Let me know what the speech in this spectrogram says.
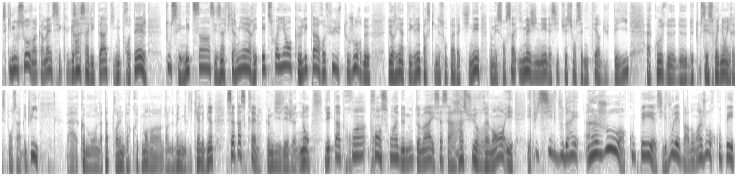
ce qui nous sauve hein, quand même, c'est que grâce à l'État qui nous protège, tous ces médecins, ces infirmières et aides-soignants que l'État refuse toujours de de réintégrer parce qu'ils ne sont pas vaccinés. Non, mais sans ça, imaginez la situation sanitaire du pays à cause de de, de tous ces soignants irresponsables. Et puis bah, comme on n'a pas de problème de recrutement dans, dans, le domaine médical, eh bien, ça passe crème, comme disent les jeunes. Non, l'État prend, prend soin de nous, Thomas, et ça, ça rassure vraiment. Et, et puis, s'il voudrait un jour couper, s'il voulait, pardon, un jour couper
